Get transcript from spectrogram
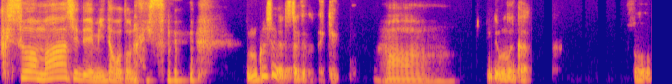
クスはマジで見たことないっすね。昔はやってたけどね、結あ構。でもなんか、そ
